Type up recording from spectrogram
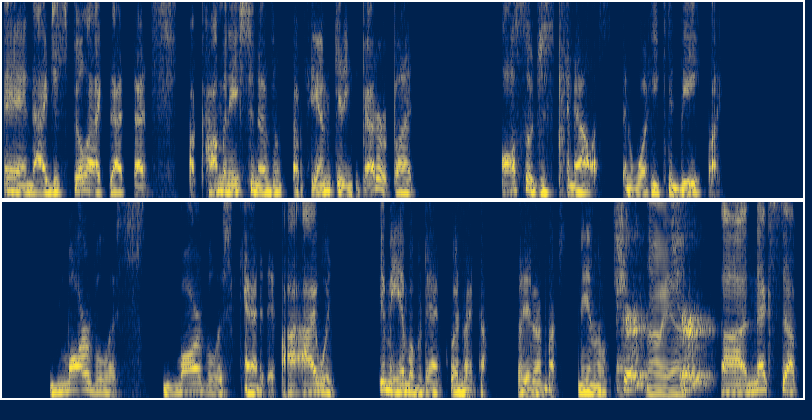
And I just feel like that that's a combination of, of him getting better, but also just Canales and what he can be. Like marvelous, marvelous candidate. I, I would give me him over Dan Quinn right now. Tell you that much. Give me him over Dan Sure. Oh, yeah. Sure. uh, next up,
